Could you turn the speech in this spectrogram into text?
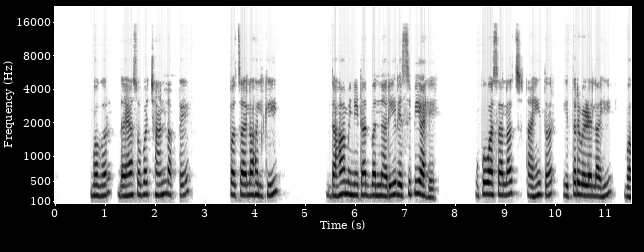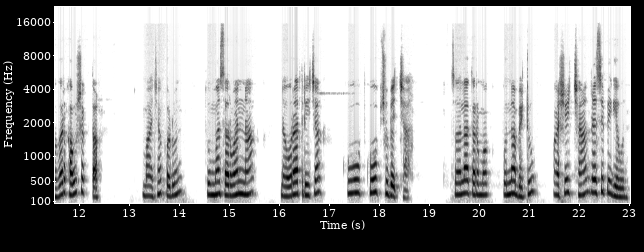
भगर दह्यासोबत छान लागते. पचायला हलकी. दहा मिनिटात बनणारी रेसिपी आहे. उपवासालाच नाही तर इतर वेळेलाही भगर खाऊ शकता. माझ्याकडून तुम्हा सर्वांना नवरात्रीच्या खूप खूप शुभेच्छा. चला तर मग पुन्हा भेटू. अशी छान रेसिपी घेऊन.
